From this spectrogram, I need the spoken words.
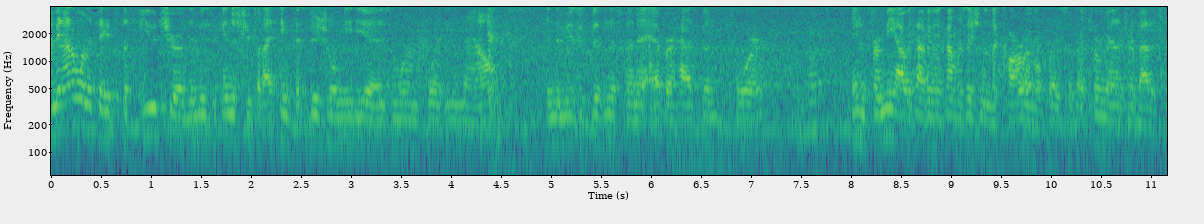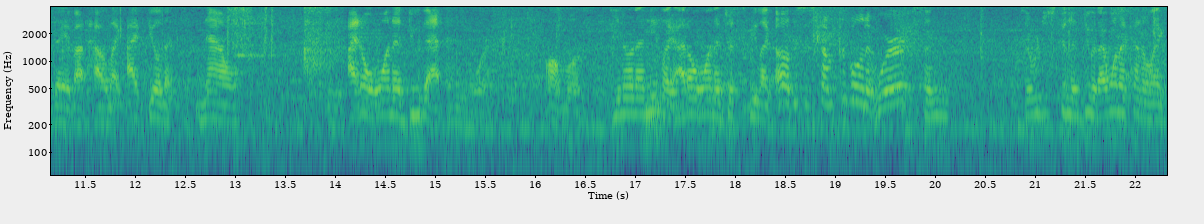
I mean, I don't want to say it's the future of the music industry, but I think that visual media is more important now in the music business than it ever has been before. Mm-hmm. And for me, I was having a conversation in the car rental place with our tour manager about it today about how like I feel that now I don't want to do that anymore. Almost, you know what I mean? Like I don't want to just be like, oh, this is comfortable and it works, and so we're just gonna do it. I want to kind of like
